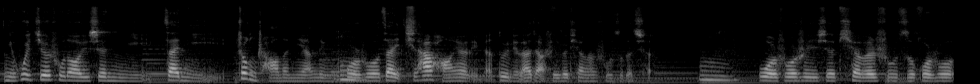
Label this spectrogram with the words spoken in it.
你会接触到一些你在你正常的年龄，或者说在其他行业里面对你来讲是一个天文数字的钱，嗯或者说是一些天文数字，或者说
